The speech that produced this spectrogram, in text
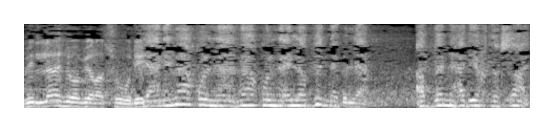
بالله وبرسوله. يعني ما قلنا ما قلنا إلا الظن بالله. الظن هذه اختصاصات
